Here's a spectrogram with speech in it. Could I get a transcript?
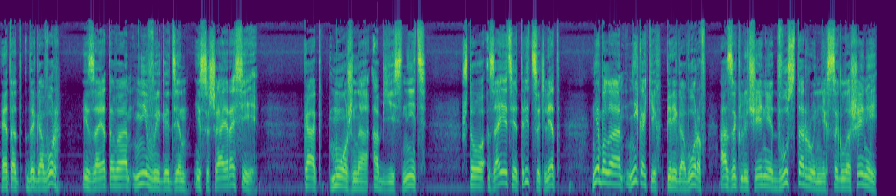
Этот договор из-за этого не выгоден и США, и России. Как можно объяснить, что за эти 30 лет – не было никаких переговоров о заключении двусторонних соглашений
